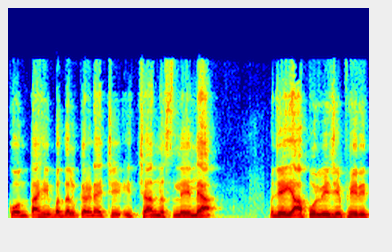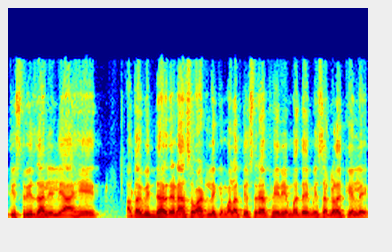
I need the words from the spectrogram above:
कोणताही बदल करण्याची इच्छा नसलेल्या म्हणजे यापूर्वी जी फेरी तिसरी झालेली आहे आता विद्यार्थ्यांना असं वाटलं की मला तिसऱ्या फेरीमध्ये मी सगळं केलं आहे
